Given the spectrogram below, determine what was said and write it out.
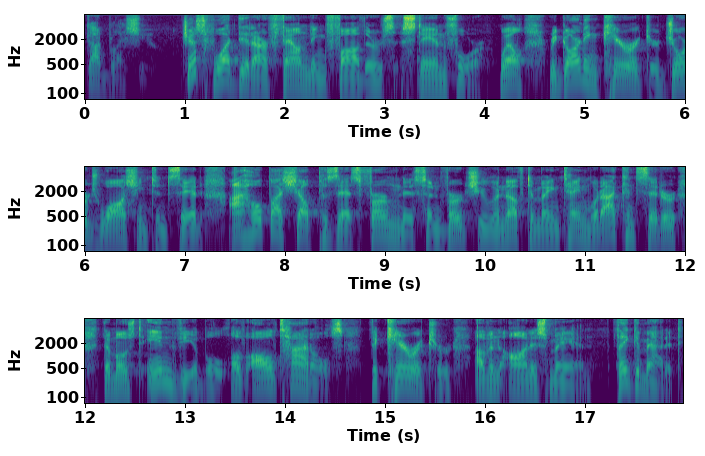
God bless you. Just what did our founding fathers stand for? Well, regarding character, George Washington said, I hope I shall possess firmness and virtue enough to maintain what I consider the most enviable of all titles, the character of an honest man. Think about it.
